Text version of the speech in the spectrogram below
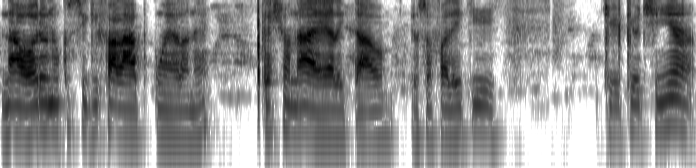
Na hora eu não consegui falar com ela, né? Questionar ela e tal. Eu só falei que, que, que eu tinha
